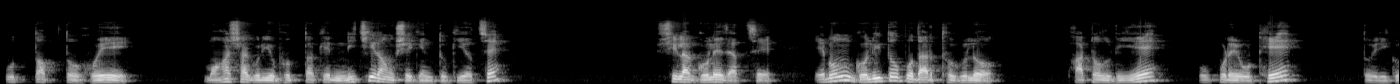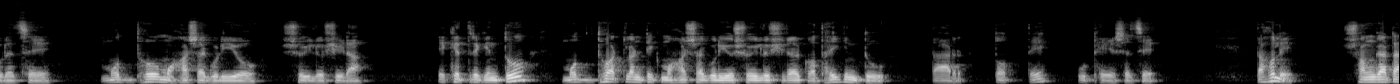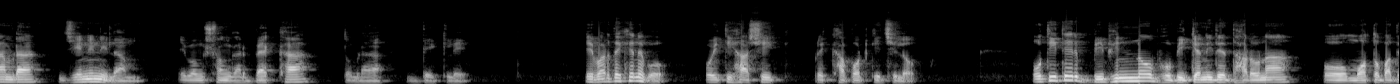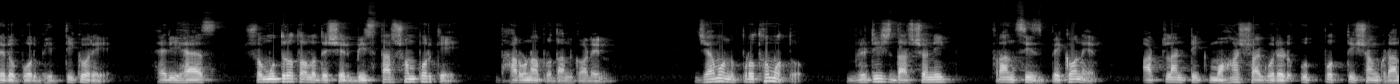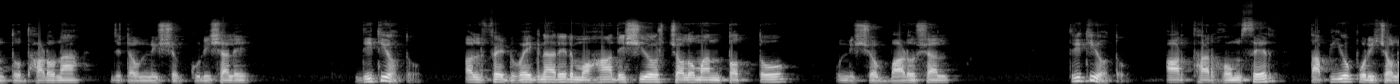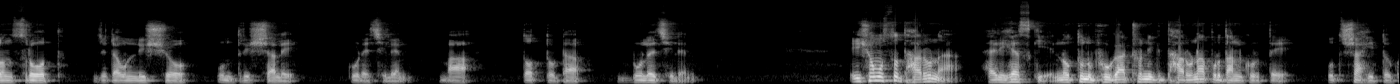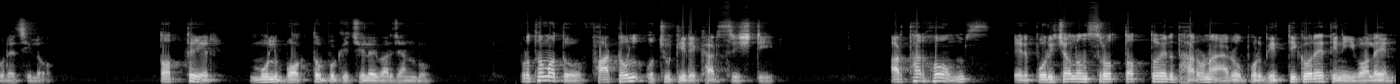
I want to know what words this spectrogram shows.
উত্তপ্ত হয়ে মহাসাগরীয় ভূত্বকের নিচের অংশে কিন্তু কি হচ্ছে? শিলা গলে যাচ্ছে এবং গলিত পদার্থগুলো ফাটল দিয়ে উপরে উঠে তৈরি করেছে মধ্য মহাসাগরীয় শৈলশিরা। এক্ষেত্রে কিন্তু মধ্য আটলান্টিক মহাসাগরীয় শৈলশিরার কথাই কিন্তু তার তত্ত্বে উঠে এসেছে। তাহলে সংজ্ঞাটা আমরা জেনে নিলাম এবং সংজ্ঞার ব্যাখ্যা তোমরা দেখলে। এবার দেখে নেব ঐতিহাসিক প্রেক্ষাপট কী ছিল। অতীতের বিভিন্ন ভূবিজ্ঞানীদের ধারণা ও মতবাদের ওপর ভিত্তি করে হ্যারি হ্যাস সমুদ্র তলদেশের বিস্তার সম্পর্কে ধারণা প্রদান করেন। যেমন প্রথমত ব্রিটিশ দার্শনিক ফ্রান্সিস বেকনের আটলান্টিক মহাসাগরের উৎপত্তি সংক্রান্ত ধারণা, যেটা উনিশশো কুড়ি সালে। দ্বিতীয়ত, আলফ্রেড ওয়েগনারের মহাদেশীয় চলমান তত্ত্ব, উনিশশো বারো সাল। তৃতীয়ত, আর্থার হোমসের তাপীয় পরিচলন স্রোত, যেটা উনিশশো উনত্রিশ সালে করেছিলেন বা তত্ত্বটা বলেছিলেন। এই সমস্ত ধারণা হ্যারিহ্যাসকে নতুন ভূগাঠনিক ধারণা প্রদান করতে উৎসাহিত করেছিল। তত্ত্বের মূল বক্তব্য কী ছিল এবার জানব। প্রথমত, ফাটল ও চ্যুতিরেখার সৃষ্টি। আর্থার হোমস এর পরিচলন স্রোত তত্ত্বের ধারণার উপর ভিত্তি করে তিনি বলেন,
